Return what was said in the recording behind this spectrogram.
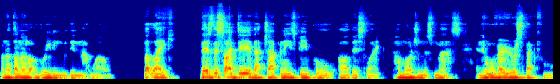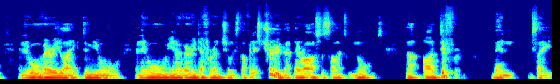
and I've done a lot of reading within that world. But like, there's this idea that Japanese people are this like homogenous mass and they're all very respectful and they're all very like demure and they're all, you know, very deferential and stuff. And it's true that there are societal norms that are different than say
